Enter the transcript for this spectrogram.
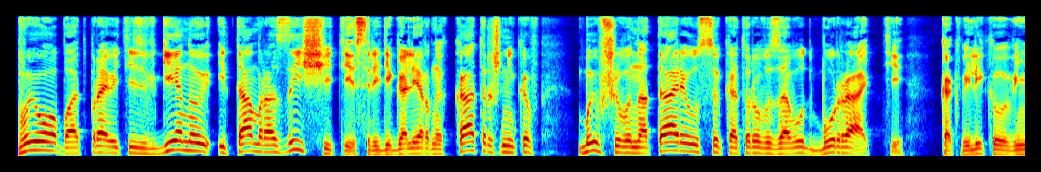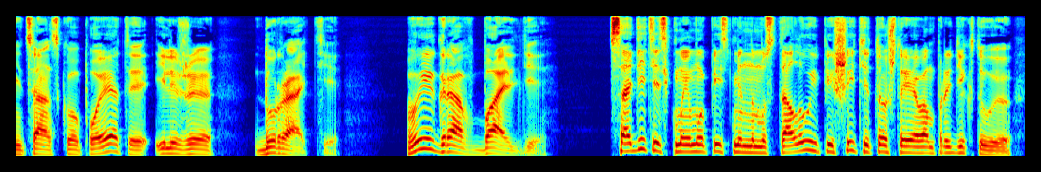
Вы оба отправитесь в Геную и там разыщите среди галерных каторжников бывшего нотариуса, которого зовут Буратти, как великого венецианского поэта, или же Дуратти. Вы, граф Бальди, садитесь к моему письменному столу и пишите то, что я вам продиктую —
